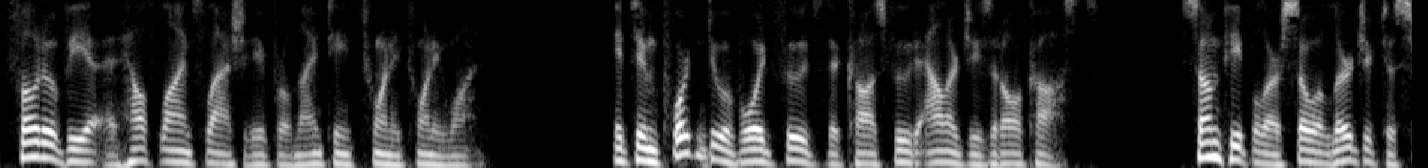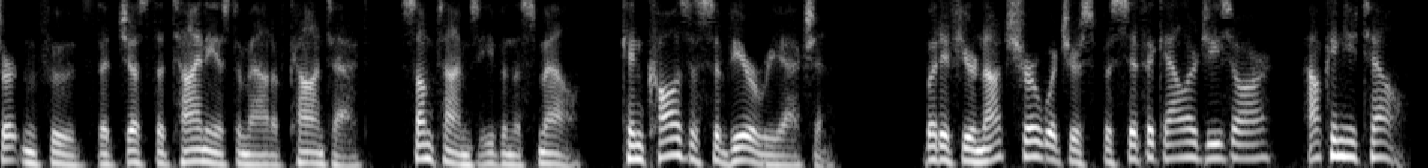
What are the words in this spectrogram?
Photo via at Healthline slash April 19, 2021. It's important to avoid foods that cause food allergies at all costs. Some people are so allergic to certain foods that just the tiniest amount of contact, sometimes even the smell, can cause a severe reaction. But if you're not sure what your specific allergies are, how can you tell?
